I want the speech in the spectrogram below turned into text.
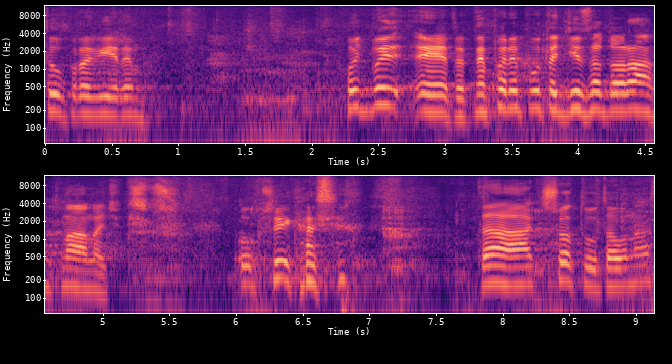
ту провіримо. Хоч би этот, не перепутати дезодорант на ніч. Попшикався. Так, що тут у нас?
